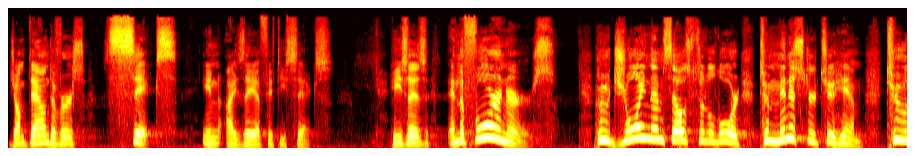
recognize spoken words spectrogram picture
Jump down to verse 6 in Isaiah 56. He says, And the foreigners who join themselves to the Lord to minister to him, to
